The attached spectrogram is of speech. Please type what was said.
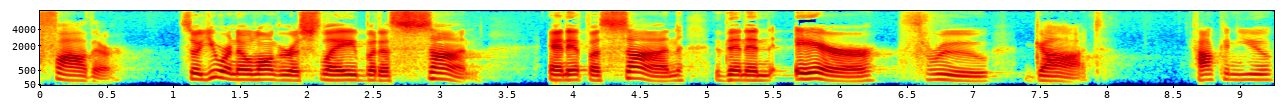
Father. So you are no longer a slave, but a son. And if a son, then an heir through God. How can you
